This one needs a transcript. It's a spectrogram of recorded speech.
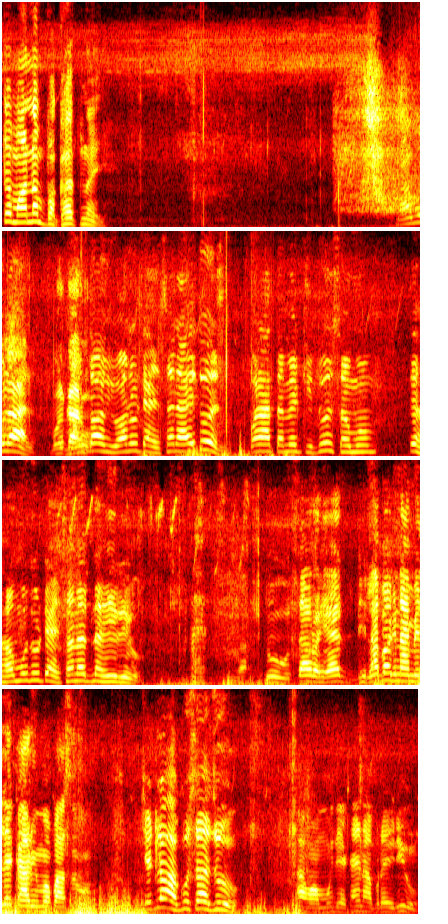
તો મને ભગત નહીં. બાબુલાલ બોલ મને તો વિવાનું ટેન્શન આવી હતું પણ આ તમે કીધું સમૂહ તે હમુદું ટેન્શન જ નહીં રહ્યું. તું ઉતારો હે ઢીલા ભાગ ના મેલે કારુમાં પાછું. કેટલો આગુ સાજુ આ વામું દેખાય ને આપણે રહ્યું.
